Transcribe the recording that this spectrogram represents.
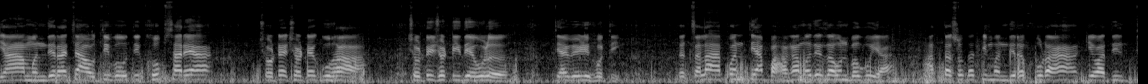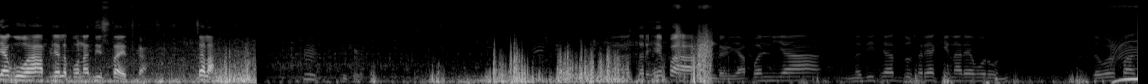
या मंदिराच्या अवतीभोवती खूप साऱ्या छोट्या छोट्या गुहा छोटी छोटी देवळं त्यावेळी होती. तर चला आपण त्या भागामध्ये जाऊन बघूया. आत्ता सुद्धा ती मंदिरं पुढा किंवा ती त्या गुहा आपल्याला पुन्हा दिसत आहेत का? चला. तर हे पहा मंडळी आपण या नदीच्या दुसऱ्या किनाऱ्यावरून जवळपास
